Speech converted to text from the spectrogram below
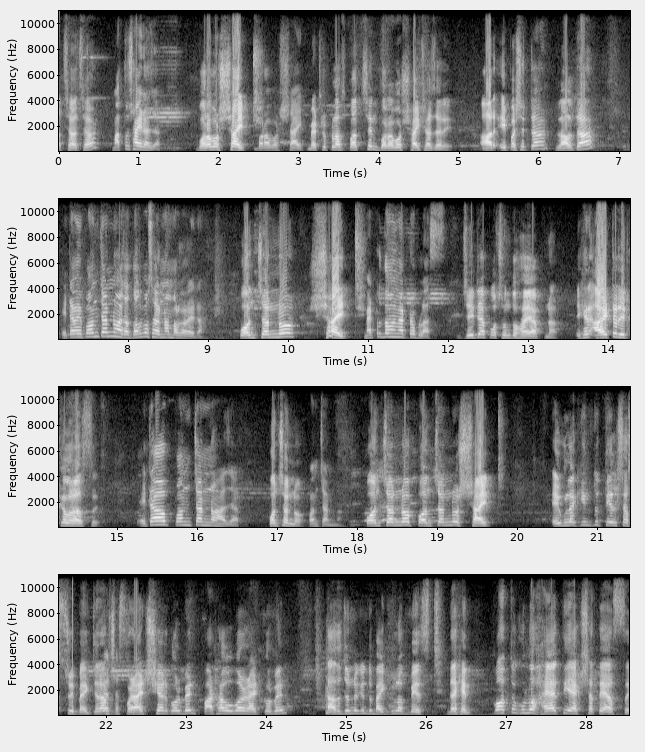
আচ্ছা আচ্ছা। মাত্র ষাট হাজার। বরাবর ষাট। বরাবর ষাট। মেট্রো প্লাস পাচ্ছেন বরাবর ষাট হাজারে। আর এই পাশেরটা লালটা? এটা ভাই পঞ্চান্ন হাজার দশ বছরের নাম্বার করা এটা। পঞ্চান্ন ষাট। মেট্রো দামে মেট্রো প্লাস যেটা পছন্দ হয় আপনার। এখানে আরেকটা রেড কালার আছে। এটাও পঞ্চান্ন হাজার। পঞ্চান্ন? পঞ্চান্ন। পঞ্চান্ন পঞ্চান্ন ষাট। এগুলা কিন্তু তেল সাশ্রয়ী বাইক যারা রাইড শেয়ার করবেন পাঠা উবার রাইড করবেন তাদের জন্য কিন্তু বাইকগুলো বেস্ট দেখেন কতগুলো হায়াতি একসাথে আছে?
